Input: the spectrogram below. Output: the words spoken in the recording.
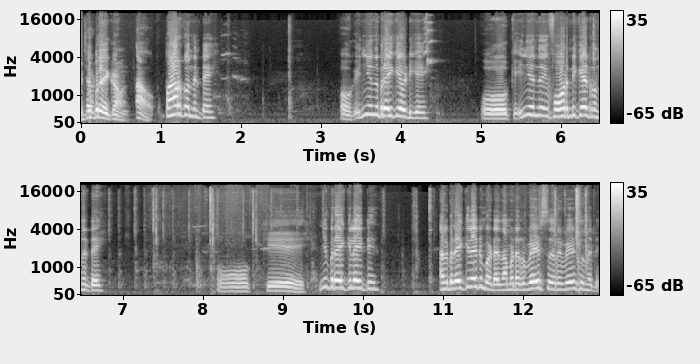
ഇപ്പൊ ബ്രേക്ക് ആണ്. ആ പാർക്ക് വന്നിട്ടേ ഓക്കെ ഇനി ഒന്ന് ബ്രേക്ക് എവിടേക്കേ? ഓക്കെ ഇനി ഒന്ന് ഫോർ ഇൻഡിക്കേറ്റർ വന്നിട്ടേ ഓക്കെ ഇനി ബ്രേക്ക് ലൈറ്റ് അല്ല ബ്രേക്ക് ലൈറ്റും പോട്ടെ. നമ്മുടെ റിവേഴ്സ് റിവേഴ്സ് വന്നിട്ട്.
